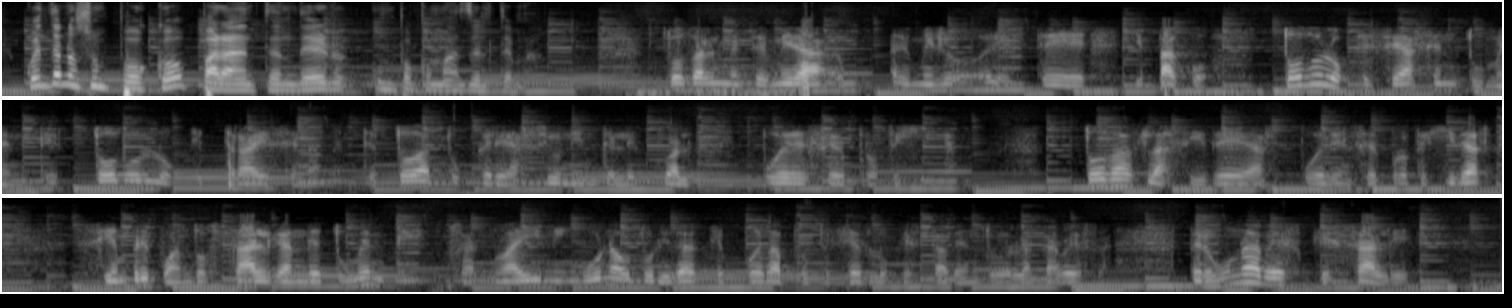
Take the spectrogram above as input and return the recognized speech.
Cuéntanos un poco para entender un poco más del tema. Totalmente, mira, Emilio este, y Paco, todo lo que se hace en tu mente, todo lo que traes en la mente, toda tu creación intelectual puede ser protegida. Todas las ideas pueden ser protegidas siempre y cuando salgan de tu mente. O sea, no hay ninguna autoridad que pueda proteger lo que está dentro de la cabeza. Pero una vez que sale,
